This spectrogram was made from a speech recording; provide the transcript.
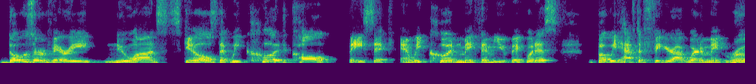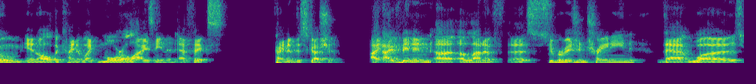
Those are very nuanced skills that we could call basic and we could make them ubiquitous but we'd have to figure out where to make room in all the kind of like moralizing and ethics kind of discussion. I, have been in uh, a lot of uh, supervision training that was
